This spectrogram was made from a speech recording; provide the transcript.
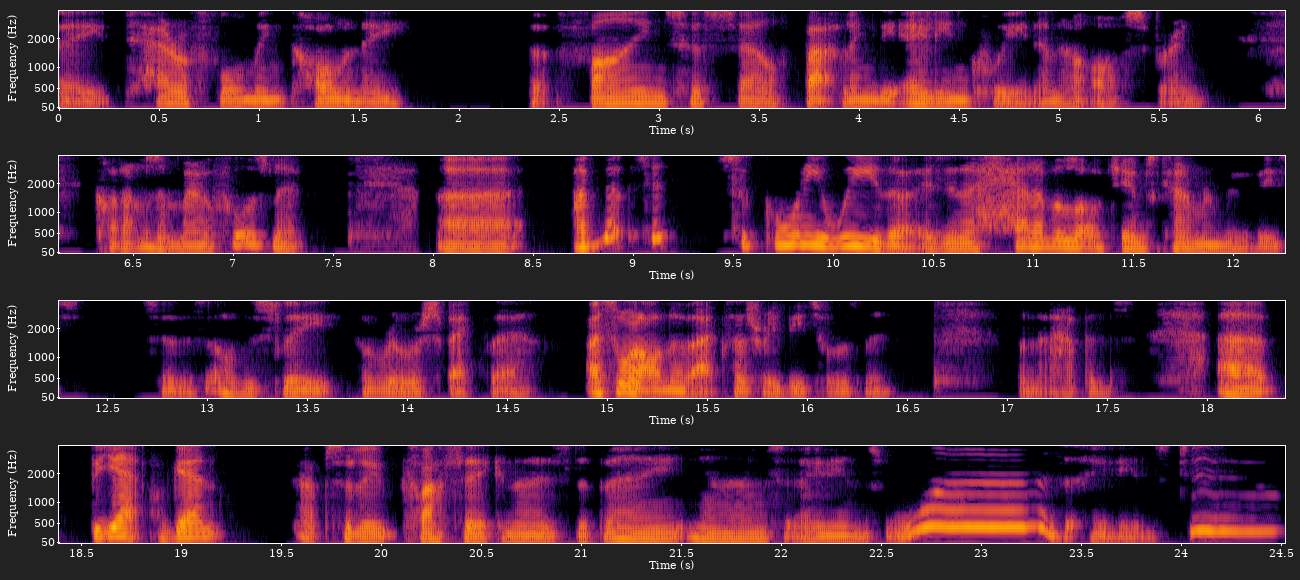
a terraforming colony, but finds herself battling the alien queen and her offspring God, that was a mouthful, wasn't it? Uh, I've noticed that Sigourney Weaver is in a hell of a lot of James Cameron movies, so there's obviously a real respect there. I just want to honour that because that's really beautiful, isn't it? When that happens. Uh, but yeah, again, absolute classic. And there's the Bay, you know, so Aliens 1, there's Aliens 2.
